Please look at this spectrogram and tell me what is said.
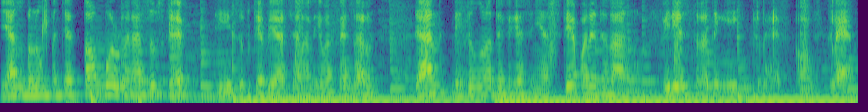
yang belum pencet tombol merah subscribe, di subscribe ya channel Iwan Classer dan ditunggu notifikasinya setiap hari tentang video strategi Clash of Clan.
